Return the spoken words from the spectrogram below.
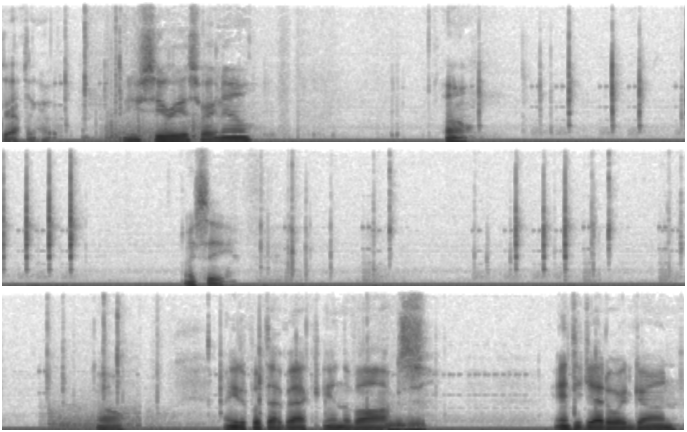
Grappling hook. Are you serious right now? Oh. I see. Oh. I need to put that back in the box. Mm-hmm. Anti-gadoid gun.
